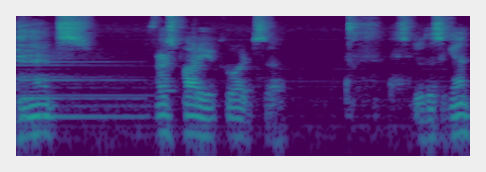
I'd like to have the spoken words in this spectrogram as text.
And that's first part of your chord. So let's do this again.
